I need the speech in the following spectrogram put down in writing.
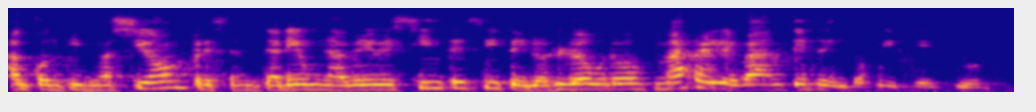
A continuación, presentaré una breve síntesis de los logros más relevantes del 2021.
